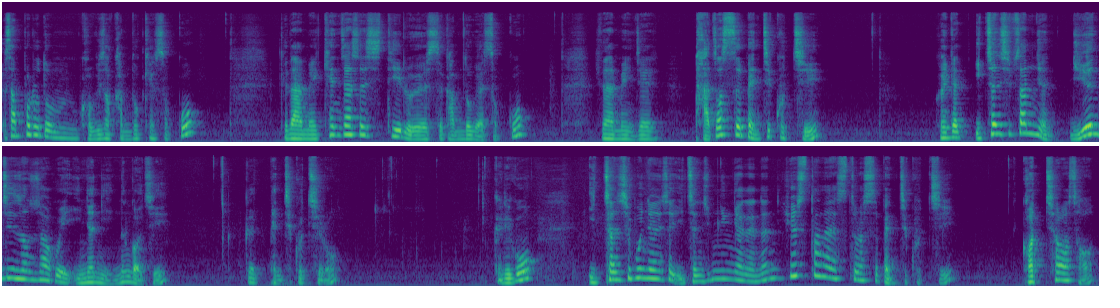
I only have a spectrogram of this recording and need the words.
삿포로돔 거기서 감독했었고 그 다음에 캔자스 시티 로열스 감독했었고 그 다음에 이제 다저스 벤치 코치. 그러니까 2013년 류현진 선수하고의 인연이 있는 거지. 그 벤치 코치로. 그리고 2015년에서 2016년에는 휴스턴 애스트로스 벤치 코치. 거쳐서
